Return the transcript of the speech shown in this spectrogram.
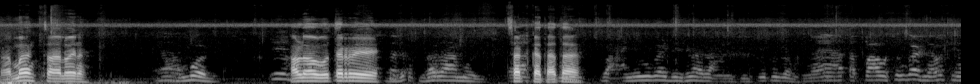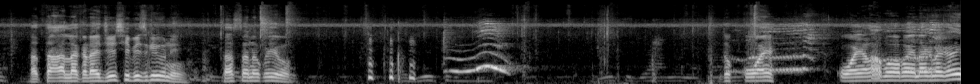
हा मग चालू आहे ना. हळूहळू तर रे. चटकात आता. आता पाऊस उघडला होते आता आला कडा जे सी बीच घेऊन ये. तसा नको येऊ. तो कोय कोयाला बाबाय लागला काय?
